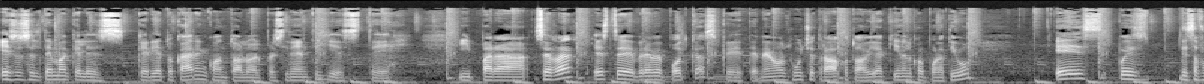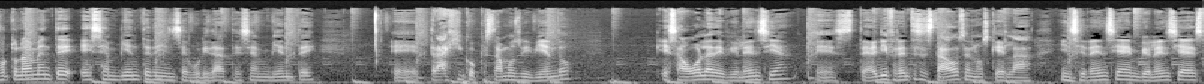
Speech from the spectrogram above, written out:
eso es el tema que les quería tocar en cuanto a lo del presidente y este y para cerrar este breve podcast que tenemos mucho trabajo todavía aquí en el corporativo es pues desafortunadamente ese ambiente de inseguridad, ese ambiente eh, trágico que estamos viviendo, esa ola de violencia. Este, hay diferentes estados en los que la incidencia en violencia es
